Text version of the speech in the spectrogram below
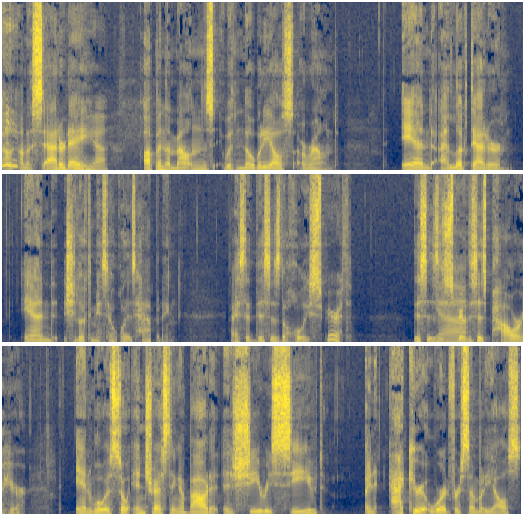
on, on a Saturday yeah. up in the mountains with nobody else around. And I looked at her and she looked at me and said, What is happening? I said, This is the Holy Spirit. This is the Spirit. This is power here. And what was so interesting about it is she received an accurate word for somebody else.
